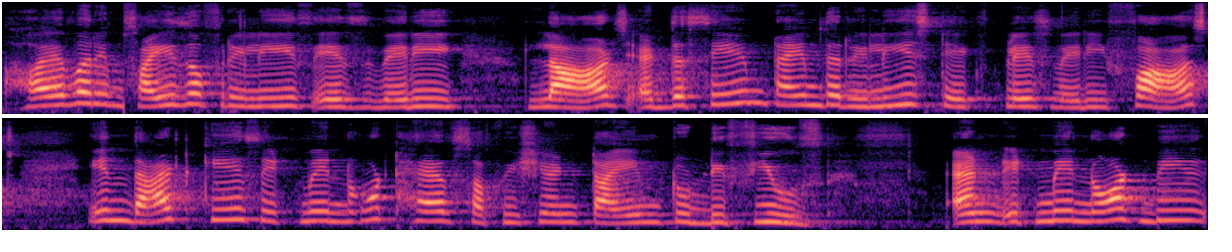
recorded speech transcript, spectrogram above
However, if size of release is very large at the same time the release takes place very fast, in that case it may not have sufficient time to diffuse and it may not be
